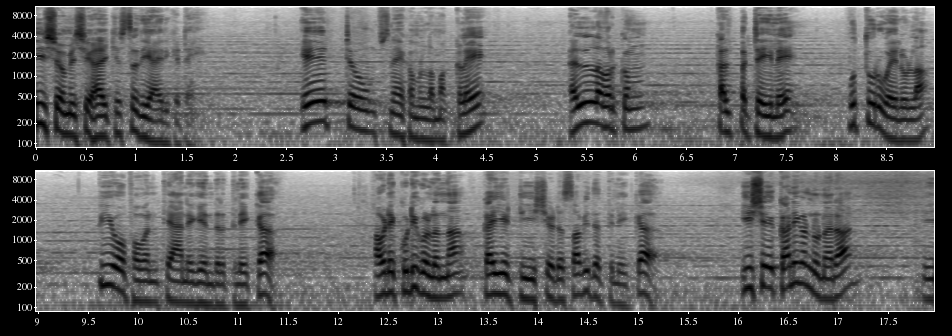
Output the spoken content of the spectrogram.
ഈശോ മിശിഹായ്ക്ക് സ്തുതിയായിരിക്കട്ടെ. ഏറ്റവും സ്നേഹമുള്ള മക്കളെ എല്ലാവർക്കും കൽപ്പറ്റയിലെ പുത്തൂർ വയലുള്ള പി ഒ ഭവൻ ധ്യാന കേന്ദ്രത്തിലേക്ക് അവിടെ കുടികൊള്ളുന്ന കയ്യെട്ടി ഈശോയുടെ സവിധത്തിലേക്ക് ഈശോയെ കണി കൊണ്ടുണരാൻ ഈ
